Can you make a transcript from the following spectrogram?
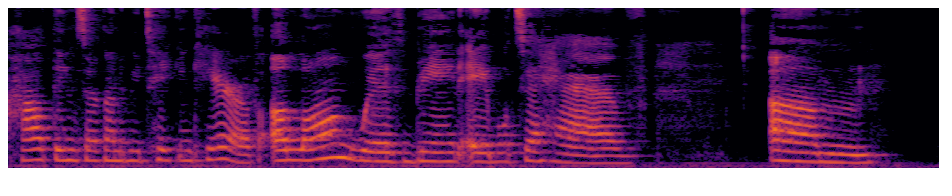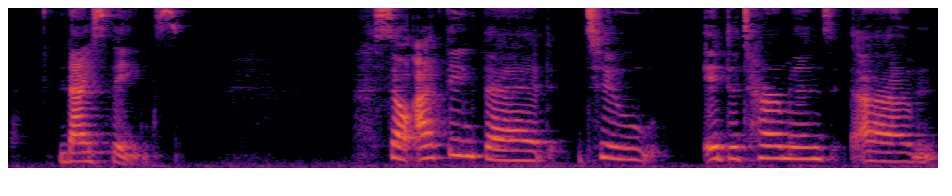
how things are going to be taken care of, along with being able to have um, nice things. So I think that to it determines, um,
